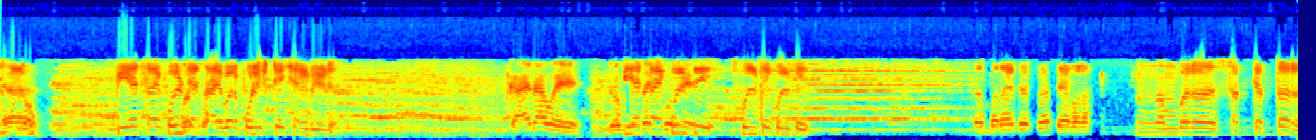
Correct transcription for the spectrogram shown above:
Hello. P S I Kulte cyber police station Beed. काय नाव आहे? P S I Kulte Kulte Kulte number आहे त्याचा द्या मला. नंबर सत्याहत्तर.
